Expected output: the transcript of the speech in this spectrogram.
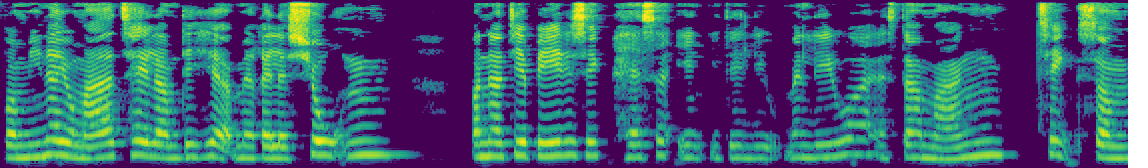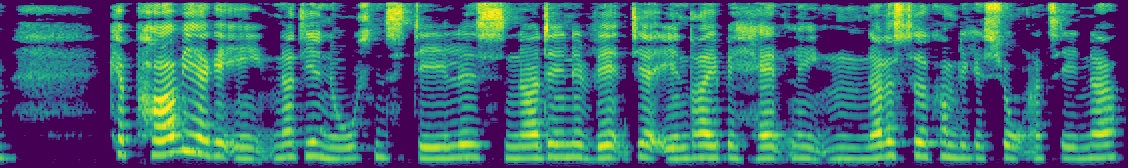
Hvor Mina jo meget taler om det her med relationen, og når diabetes ikke passer ind i det liv, man lever. Altså der er mange ting, som kan påvirke en, når diagnosen stilles, når det er nødvendigt at ændre i behandlingen, når der støder komplikationer til, når,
